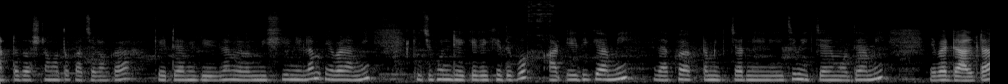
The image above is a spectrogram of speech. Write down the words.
আটটা দশটা মতো কাঁচা লঙ্কা কেটে আমি দিয়ে দিলাম, এবার মিশিয়ে নিলাম, এবার আমি কিছুক্ষণ ঢেকে রেখে দেবো। আর এদিকে আমি দেখো একটা মিক্সচার নিয়ে নিয়েছি মিক্সচারের মধ্যে আমি এবার ডালটা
